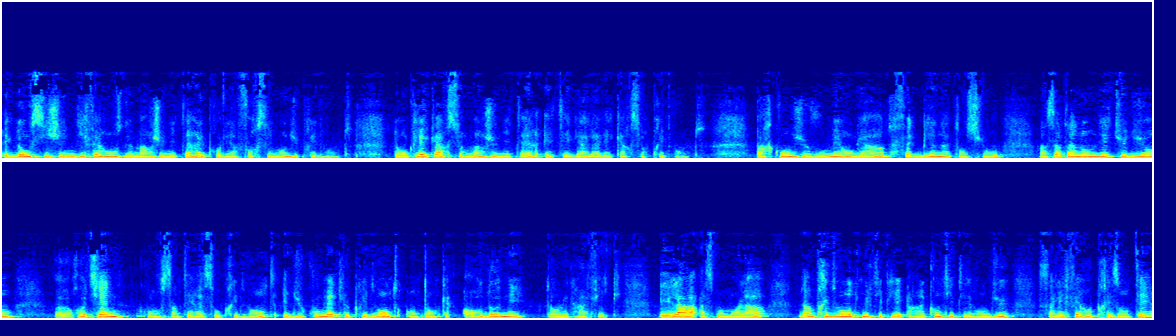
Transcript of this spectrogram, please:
Et donc, si j'ai une différence de marge unitaire, elle provient forcément du prix de vente. Donc, l'écart sur marge unitaire est égal à l'écart sur prix de vente. Par contre, je vous mets en garde, faites bien attention. Un certain nombre d'étudiants retiennent qu'on s'intéresse au prix de vente et du coup mettent le prix de vente en tant qu'ordonnée dans le graphique. Et là, à ce moment-là, un prix de vente multiplié par une quantité vendue, ça les fait représenter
